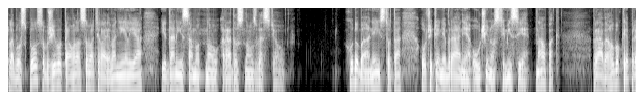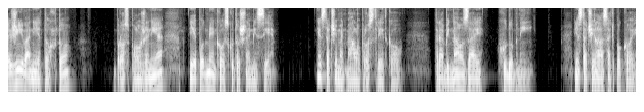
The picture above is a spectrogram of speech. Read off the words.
lebo spôsob života ohlasovateľa Evanielia je daný samotnou radosnou zväzťou. Chudoba a neistota určite nebránia účinnosti misie. Naopak, práve hlboké prežívanie tohto rozpoloženia je podmienkou skutočnej misie. Nestačí mať málo prostriedkov. Treba byť naozaj chudobný. Nestačí hlásať pokoj.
